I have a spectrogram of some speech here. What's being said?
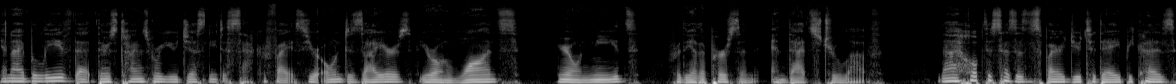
and I believe that there's times where you just need to sacrifice your own desires, your own wants, your own needs for the other person. And that's true love. Now, I hope this has inspired you today because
